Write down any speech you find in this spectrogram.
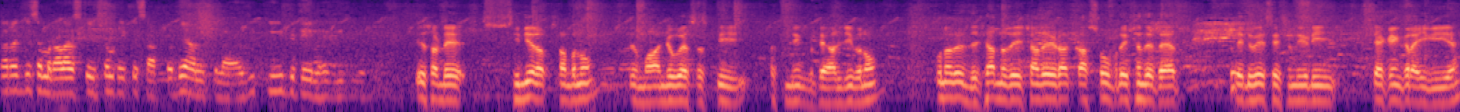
ਸਰ ਅੱਜ ਸਮਰਾਲਾ ਸਟੇਸ਼ਨ ਤੇ ਇੱਕ ਸੱਤ ਅਭਿਆਨ ਚਲਾਇਆ ਜੀ ਕੀ ਡਿਟੇਲ ਹੈਗੀ ਜੀ? ਇਹ ਸਾਡੇ ਸੀਨੀਅਰ ਅਫਸਰਾਂ ਵੱਲੋਂ ਤੇ ਮਾਨਯੋਗ ਐਸਐਸਪੀ ਅਸ਼ਵਨੀ ਪਟਿਆਲ ਜੀ ਵੱਲੋਂ ਉਹਨਾਂ ਦੇ ਦਿਸ਼ਾ ਨਿਰਦੇਸ਼ਾਂ ਦੇ ਜਿਹੜਾ ਕਾਸੋ ਆਪਰੇਸ਼ਨ ਦੇ ਤਹਿਤ ਰੇਲਵੇ ਸਟੇਸ਼ਨ ਦੀ ਜਿਹੜੀ ਚੈਕਿੰਗ ਕਰਾਈ ਗਈ ਹੈ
